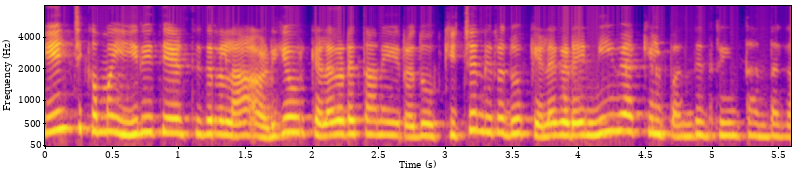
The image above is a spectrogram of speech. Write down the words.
ಏನು ಚಿಕ್ಕಮ್ಮ ಈ ರೀತಿ ಹೇಳ್ತಿದ್ರಲ್ಲ, ಅಡುಗೆಯವ್ರ ಕೆಳಗಡೆ ತಾನೇ ಇರೋದು ಕಿಚನ್ ಇರೋದು ಕೆಳಗಡೆ, ನೀವು ಯಾಕೆ ಇಲ್ಲಿ ಬಂದಿದ್ರಿ ಅಂತ ಅಂದಾಗ,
